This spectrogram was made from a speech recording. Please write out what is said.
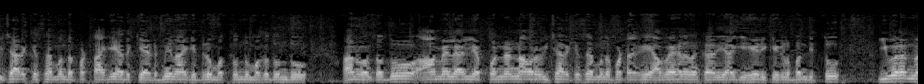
ವಿಚಾರಕ್ಕೆ ಸಂಬಂಧಪಟ್ಟ ಹಾಗೆ ಅದಕ್ಕೆ ಅಡ್ಮಿನ್ ಆಗಿದ್ರು, ಮತ್ತೊಂದು ಮಗದೊಂದು ಅನ್ನುವಂಥದ್ದು. ಆಮೇಲೆ ಅಲ್ಲಿ ಪೊನ್ನಣ್ಣ ಅವರ ವಿಚಾರಕ್ಕೆ ಸಂಬಂಧಪಟ್ಟ ಹಾಗೆ ಅವಹೇಳನಕಾರಿಯಾಗಿ ಹೇಳಿಕೆಗಳು ಬಂದಿತ್ತು. ಇವರನ್ನ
